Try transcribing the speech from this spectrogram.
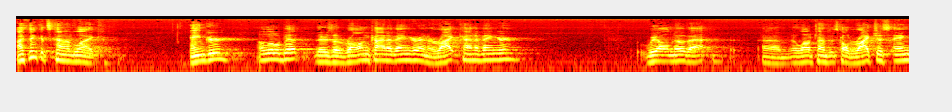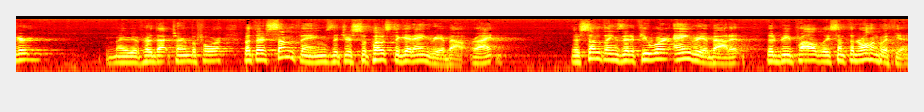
I think it's kind of like anger a little bit. There's a wrong kind of anger and a right kind of anger. We all know that. Um, a lot of times it's called righteous anger. You maybe have heard that term before. But there's some things that you're supposed to get angry about, right? There's some things that if you weren't angry about it, there'd be probably something wrong with you.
